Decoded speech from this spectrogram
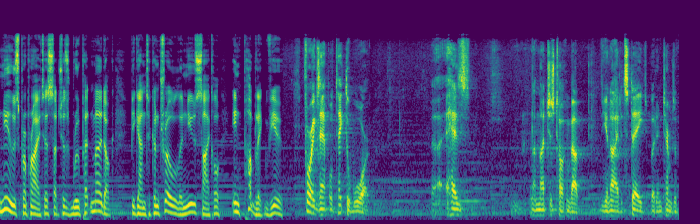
news proprietors such as Rupert Murdoch began to control the news cycle in public view. For example, take the war. Uh, has, I'm not just talking about the United States, but in terms of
